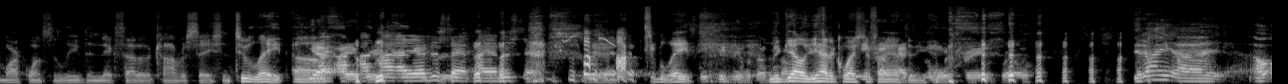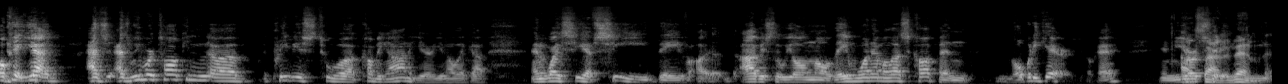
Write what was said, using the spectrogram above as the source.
Mark wants to leave the Knicks out of the conversation. Too late. Uh, yeah, I, I, I, understand. I understand. yeah. Too late. Miguel, you had a question for Anthony. Did I? Uh, oh, okay, yeah. As as we were talking uh, previous to uh, coming on here, you know, like uh, NYCFC, they've uh, obviously we all know they won MLS Cup and nobody cared. Okay, in New York Outside City,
